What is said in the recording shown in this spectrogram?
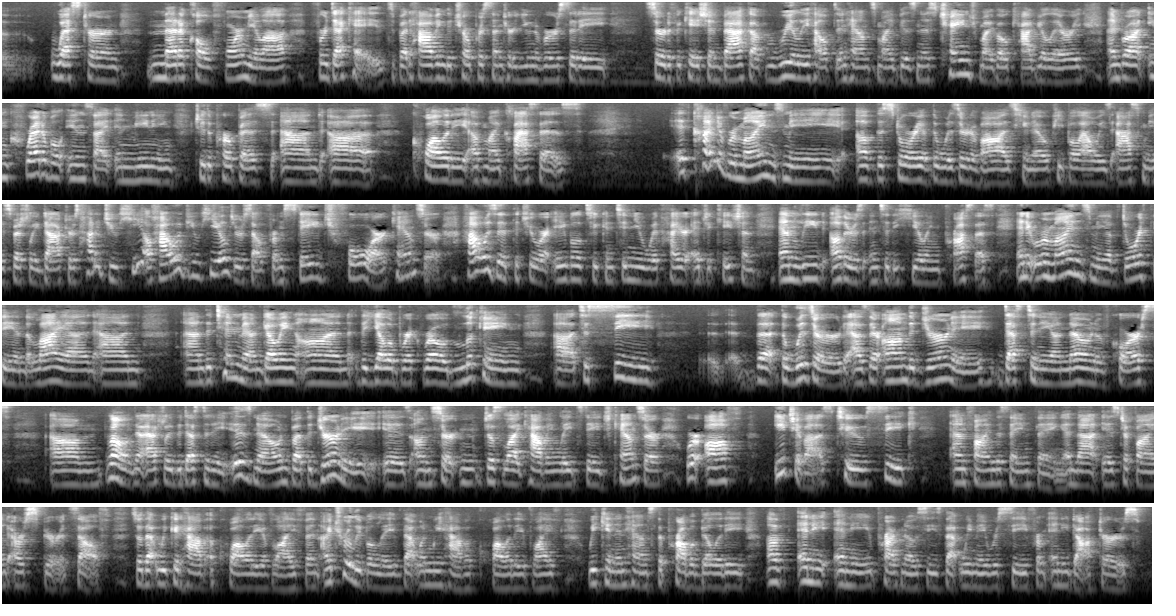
Western medical formula for decades, but having the Chopra Center University certification backup really helped enhance my business, change my vocabulary, and brought incredible insight and meaning to the purpose and uh, quality of my classes it kind of reminds me of the story of the Wizard of Oz. You know, people always ask me, especially doctors, how did you heal? How have you healed yourself from stage four cancer? How is it that you are able to continue with higher education and lead others into the healing process? And it reminds me of Dorothy and the lion and and the Tin Man going on the yellow brick road looking uh, to see the the wizard as they're on the journey, destiny unknown, of course. Um, well, no, actually, the destiny is known, but the journey is uncertain. Just like having late stage cancer, we're off each of us to seek and find the same thing, and that is to find our spirit self so that we could have a quality of life. And I truly believe that when we have a quality of life, we can enhance the probability of any any prognoses that we may receive from any doctors.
